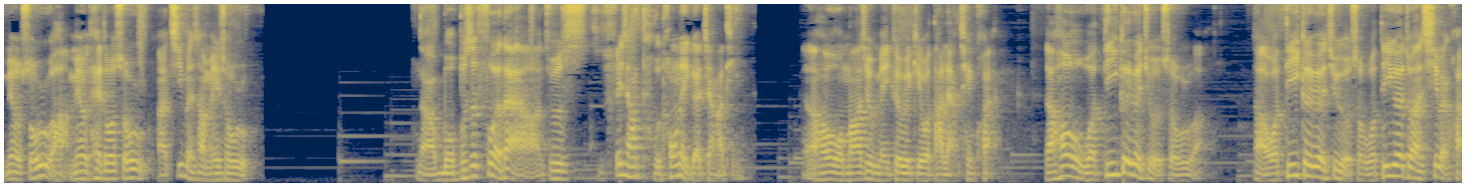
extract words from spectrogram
没有收入哈，没有太多收入啊，基本上没收入。那我不是富二代啊，就是非常普通的一个家庭。然后我妈就每个月给我打两千块，然后我第一个月就有收入了啊，我第一个月就有收，我第一个月赚了七百块。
